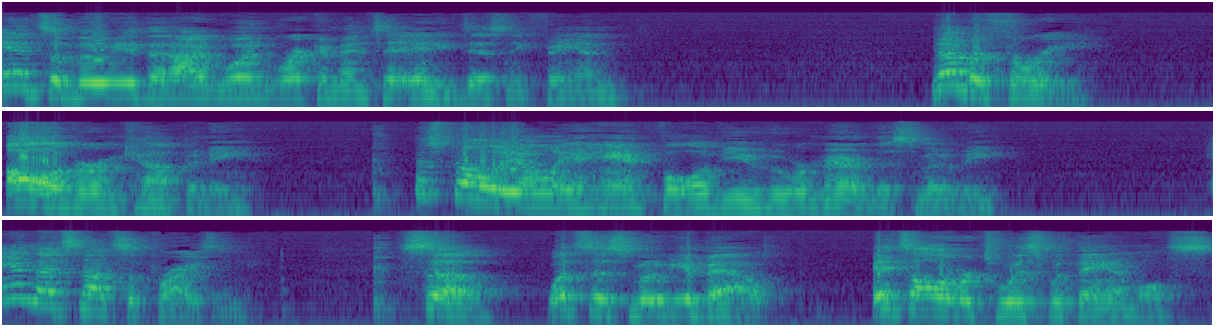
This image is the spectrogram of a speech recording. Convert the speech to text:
and it's a movie that I wouldn't recommend to any Disney fan. Number 3. Oliver and Company. There's probably only a handful of you who remember this movie. And that's not surprising. So, what's this movie about? It's Oliver Twist with animals.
